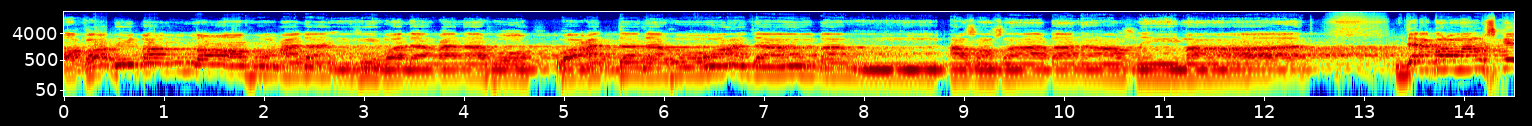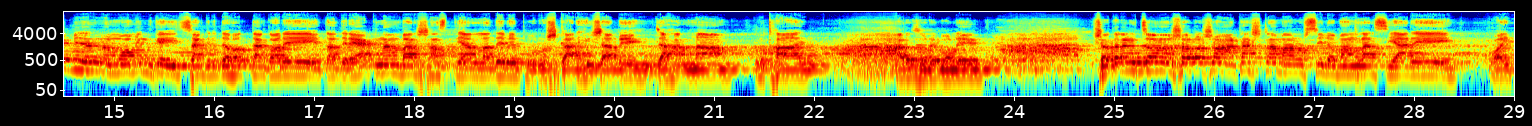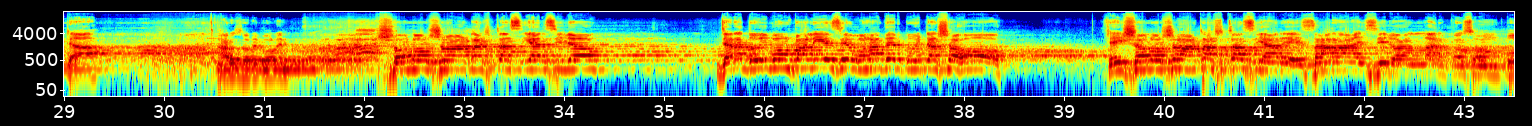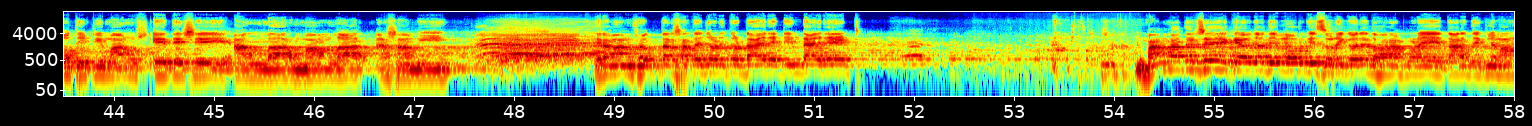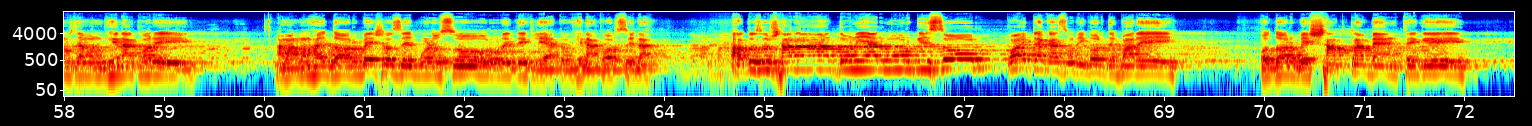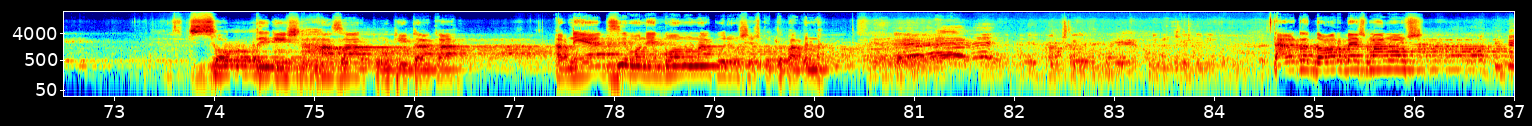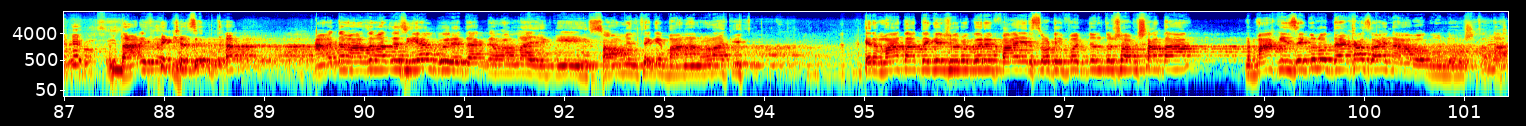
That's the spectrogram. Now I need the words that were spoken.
وغضب الله عليه ولعنه وعد له عذابا عذابا عظيما যারা কোনো মানুষকে মমিনকে ইচ্ছাকৃত হত্যা করে তাদের এক নাম্বার শাস্তি আল্লাহ দেবে পুরস্কার হিসাবে যাহার নাম কোথায় আরো জোরে বলেন সুতরাং ষোলোশো আঠাশটা মানুষ ছিল বাংলার চেয়ারে কয়টা আরও জোরে বলেন। ষোলোশো আঠাশটা চেয়ার ছিল। যারা দুই বোন পালিয়েছে, ওনাদের দুইটা সহ। সেই ষোলোশো আঠাশটা চেয়ারে যারাই ছিল আল্লাহর কসম, প্রতিটি মানুষ এ দেশে আল্লাহর মামলার আসামি। এরা মানুষ সাথে জড়িত ডাইরেক্ট ইনডাইরেক্ট বাংলাদেশে কেউ যদি মুরগি চুরি করে ধরা পড়ে, তারা দেখলে মানুষ যেমন ঘৃণা করে। আমার মনে হয় দরবেশ যে বড় চোর, ওরে দেখলে এত ঘৃণা করছে না। অথচ সারা দুনিয়ার মুরগি চোর কয় টাকা চুরি করতে পারে? ও দরবেশ, সাতটা ব্যাংক থেকে ছত্রিশ হাজার কোটি টাকা। আপনি এক জীবনে গণনা করেও শেষ করতে পারবেন না। তার একটা দরবেশ মানুষ, দাঁড়িয়ে গেছে তার আমি তো মাঝে মাঝে শিয়াল করে দেখতাম, আল্লাহ কি সামিল থেকে বানানো নাকি? এর মাথা থেকে শুরু করে পায়ের চটি পর্যন্ত সব সাদা। বাকি যেগুলো দেখা যায় না, ওগুলো সাদা।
